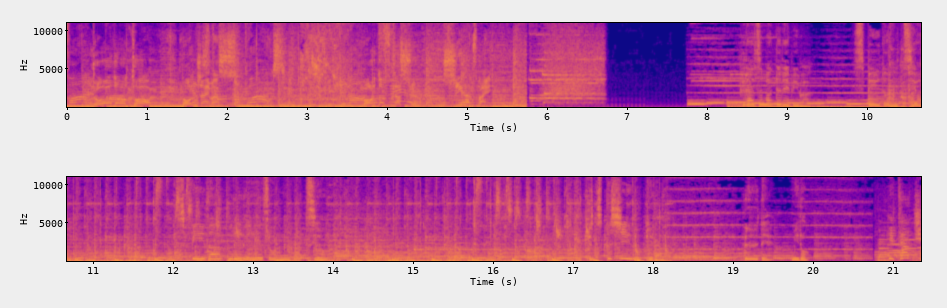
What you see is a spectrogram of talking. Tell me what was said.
堂々と飲んじゃいます。モルトスカッシュ新発売。プラズマテレビはスピードに強い。スピードあふれる映像に強い。美しい動きはウーで見ろ。ヒタチ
